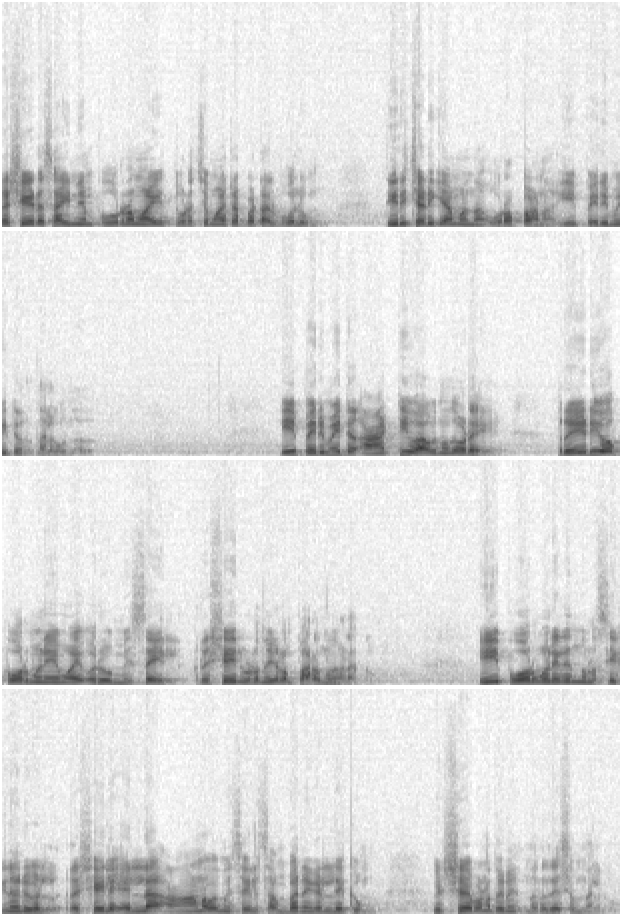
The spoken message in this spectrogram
റഷ്യയുടെ സൈന്യം പൂർണമായി തുടച്ചു മാറ്റപ്പെട്ടാൽ പോലും തിരിച്ചടിക്കാമെന്ന ഉറപ്പാണ് ഈ പെരിമീറ്റർ നൽകുന്നത്. ഈ പെരിമീറ്റർ ആക്റ്റീവ് ആകുന്നതോടെ റേഡിയോ പോർമുനയുമായി ഒരു മിസൈൽ റഷ്യയിലുടനീളം പറന്നു നടക്കും. ഈ പോർമുനയിൽ നിന്നുള്ള സിഗ്നലുകൾ റഷ്യയിലെ എല്ലാ ആണവ മിസൈൽ സമ്പന്നകളിലേക്കും വിക്ഷേപണത്തിന് നിർദ്ദേശം നൽകും.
